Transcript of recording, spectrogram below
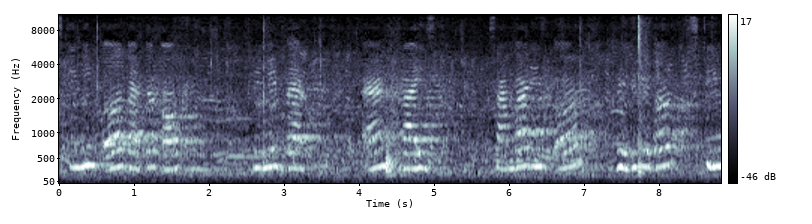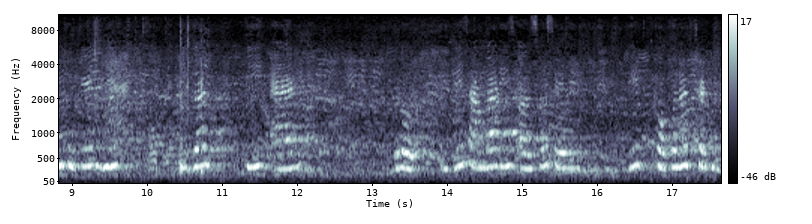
steaming a batter of creamed bread and rice Sambar is a vegetable steam cooked with vegan tea and broth. Idli sambar is also served with coconut chutney.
